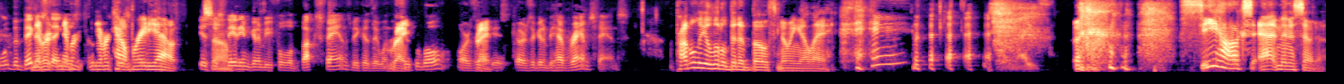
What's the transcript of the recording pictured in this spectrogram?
Well, the biggest never, thing never, is, never count is- Brady out. is the stadium going to be full of Bucks fans because they won the Right. Super Bowl, or is it Right. is- or is it going to be have Rams fans? Probably a little bit of both, knowing LA. nice. Seahawks at Minnesota.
